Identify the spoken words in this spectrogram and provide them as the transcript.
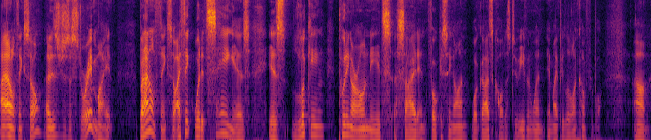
I don't think so. I mean, this is just a story. It might. But I don't think so. I think what it's saying is is looking, putting our own needs aside and focusing on what God's called us to, even when it might be a little uncomfortable. Um,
